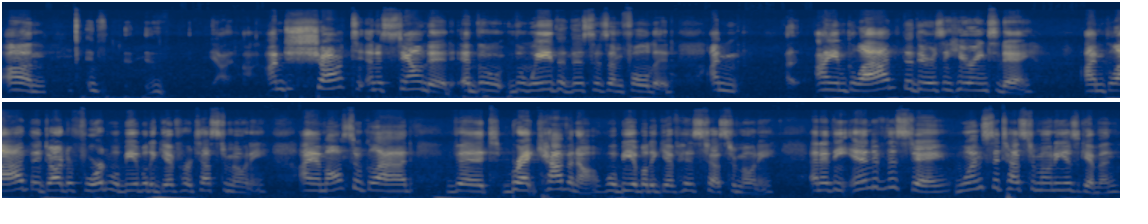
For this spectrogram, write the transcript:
Um, I'm just shocked and astounded at the the way that this has unfolded. I'm I am glad that there is a hearing today. I'm glad that Dr. Ford will be able to give her testimony. I am also glad that Brett Kavanaugh will be able to give his testimony. And at the end of this day, once the testimony is given,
